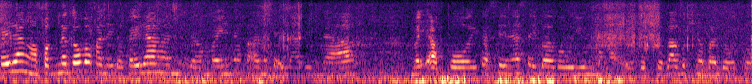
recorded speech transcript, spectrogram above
Kailangan, pag nagawa ka nito, kailangan nila may nakaano sa ilalim na may apoy. Kasi nasa ibabaw yung mga ekos siya bago siya maluto.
